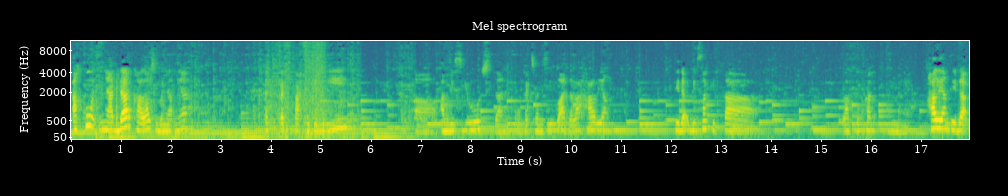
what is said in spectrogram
aku nyadar kalau sebenarnya ekspektasi tinggi ambisius dan perfeksionis itu adalah hal yang tidak bisa kita lakukan gimana ya hal yang tidak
